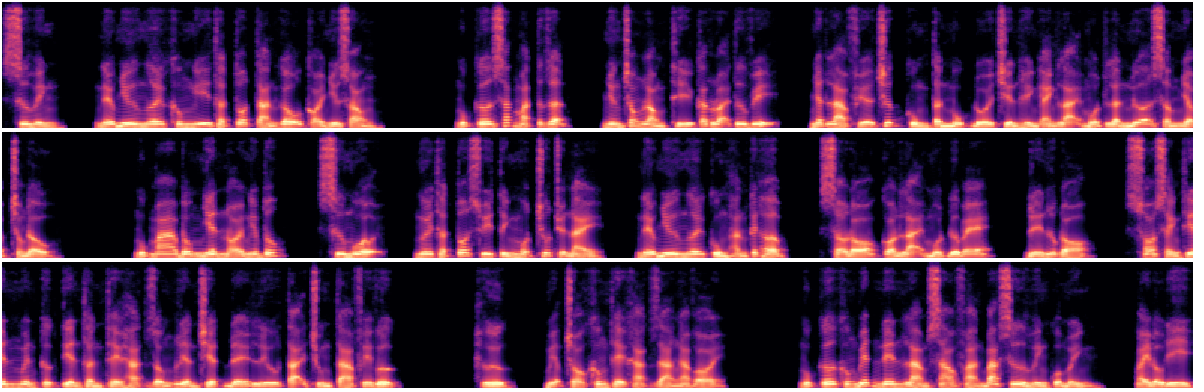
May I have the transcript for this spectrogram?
Sư minh, nếu như ngươi không nghĩ thật tốt tán gẫu coi như xong. Ngục cơ sắc mặt tức giận, nhưng trong lòng thì các loại tư vị, nhất là phía trước cùng tần mục đối chiến hình ảnh lại một lần nữa xâm nhập trong đầu. Ngục ma bỗng nhiên nói nghiêm túc, sư muội ngươi thật tốt suy tính một chút chuyện này, nếu như ngươi cùng hắn kết hợp, sau đó còn lại một đứa bé, đến lúc đó, so sánh thiên nguyên cực tiên thần thể hạt giống liền triệt để lưu tại chúng ta phế vực. Hừ, miệng chó không thể khạc ra ngà voi. Ngục cơ không biết nên làm sao phản bác sư huynh của mình, quay đầu đi.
